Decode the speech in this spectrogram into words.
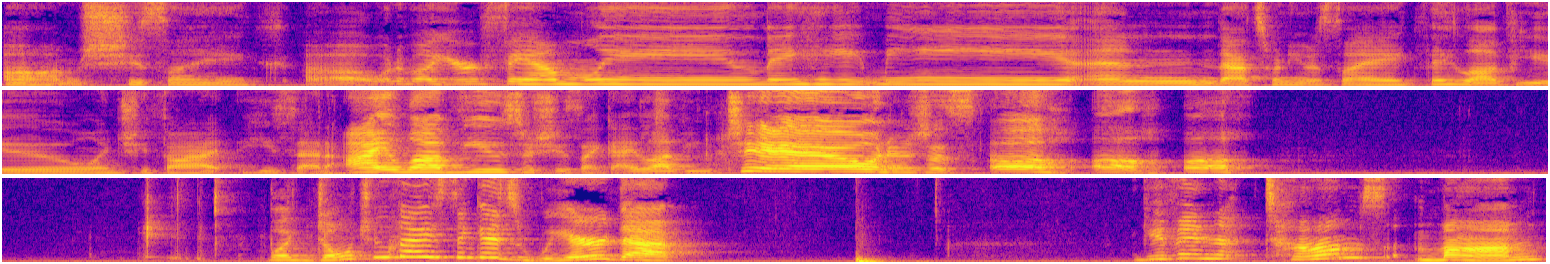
um, she's like, uh, What about your family? They hate me. And that's when he was like, They love you. And she thought he said, I love you. So she's like, I love you too. And it was just, oh, oh, oh. But don't you guys think it's weird that given Tom's mom,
